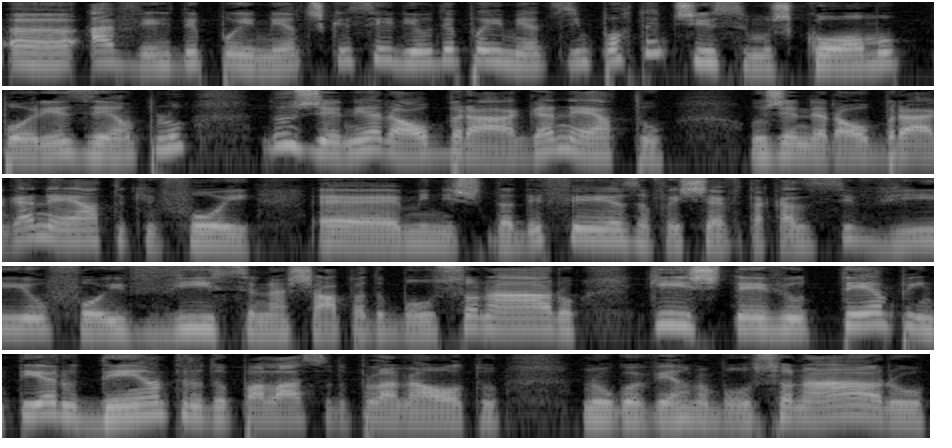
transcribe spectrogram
uh, haver depoimentos que seriam depoimentos importantíssimos, como, por exemplo, do general Braga Neto o general Braga Neto, que foi é, ministro da Defesa, foi chefe da Casa Civil, foi vice na chapa do Bolsonaro, que esteve o tempo inteiro dentro do Palácio do Planalto no governo Bolsonaro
